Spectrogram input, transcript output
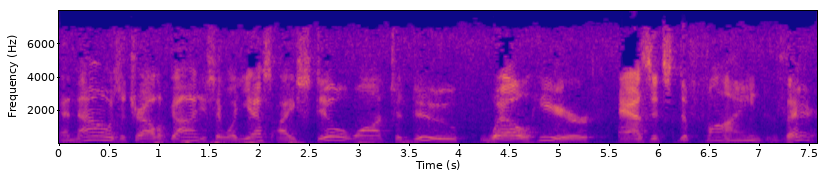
And now, as a child of God, you say, well, yes, I still want to do well here as it's defined there.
